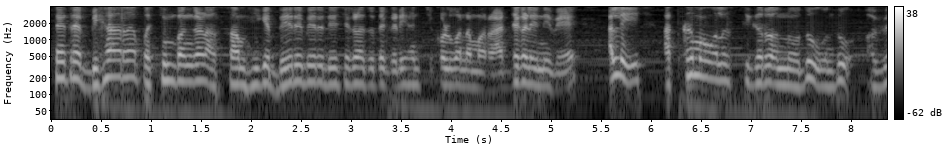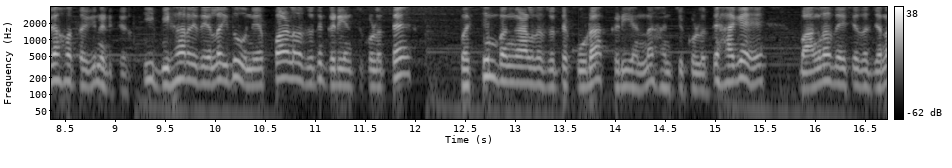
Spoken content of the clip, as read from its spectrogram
ಸ್ನೇಹಿತರೆ, ಬಿಹಾರ, ಪಶ್ಚಿಮ ಬಂಗಾಳ, ಅಸ್ಸಾಂ ಹೀಗೆ ಬೇರೆ ಬೇರೆ ದೇಶಗಳ ಜೊತೆ ಗಡಿ ಹಂಚಿಕೊಳ್ಳುವ ನಮ್ಮ ರಾಜ್ಯಗಳೇನಿವೆ, ಅಲ್ಲಿ ಅಕ್ರಮ ವಲಸಿಗರು ಅನ್ನೋದು ಒಂದು ಅವ್ಯಾಹತವಾಗಿ ನಡೀತಿದೆ. ಈ ಬಿಹಾರ ಇದೆಯಲ್ಲ, ಇದು ನೇಪಾಳದ ಜೊತೆ ಗಡಿ ಹಂಚಿಕೊಳ್ಳುತ್ತೆ ಪಶ್ಚಿಮ ಬಂಗಾಳದ ಜೊತೆ ಕೂಡ ಕಡಿಯನ್ನು ಹಂಚಿಕೊಳ್ಳುತ್ತೆ. ಹಾಗೆ ಬಾಂಗ್ಲಾದೇಶದ ಜನ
